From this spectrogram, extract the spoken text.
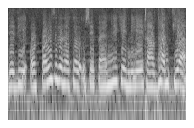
दे दी और पवित्र रहकर उसे पहनने के लिए सावधान किया।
